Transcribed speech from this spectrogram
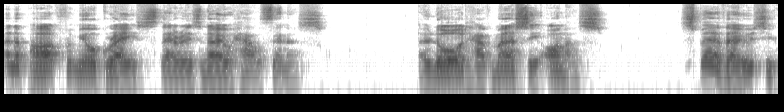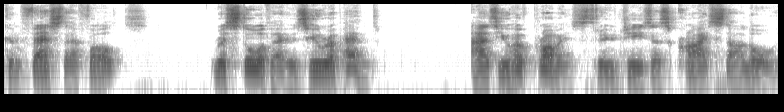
and apart from your grace there is no health in us. O Lord, have mercy on us. Spare those who confess their faults. Restore those who repent, as you have promised through Jesus Christ our Lord.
